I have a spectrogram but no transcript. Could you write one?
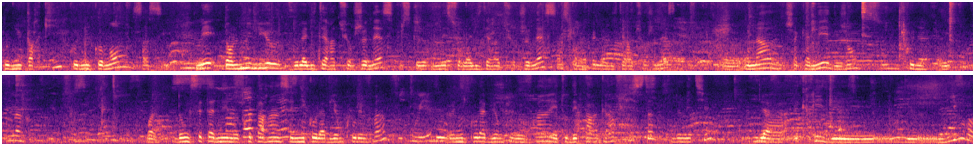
connus par qui Connus comment Ça, c'est. Mais dans le milieu de la littérature jeunesse, puisqu'on est sur la littérature jeunesse, hein, ce qu'on appelle la littérature jeunesse, euh, on a chaque année des gens qui sont connus. oui. Voilà. Donc cette année, notre parrain, c'est Nicolas Bianco-Levrin. Euh, Nicolas Bianco-Levrin est au départ graphiste de métier. Il a écrit des, livres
